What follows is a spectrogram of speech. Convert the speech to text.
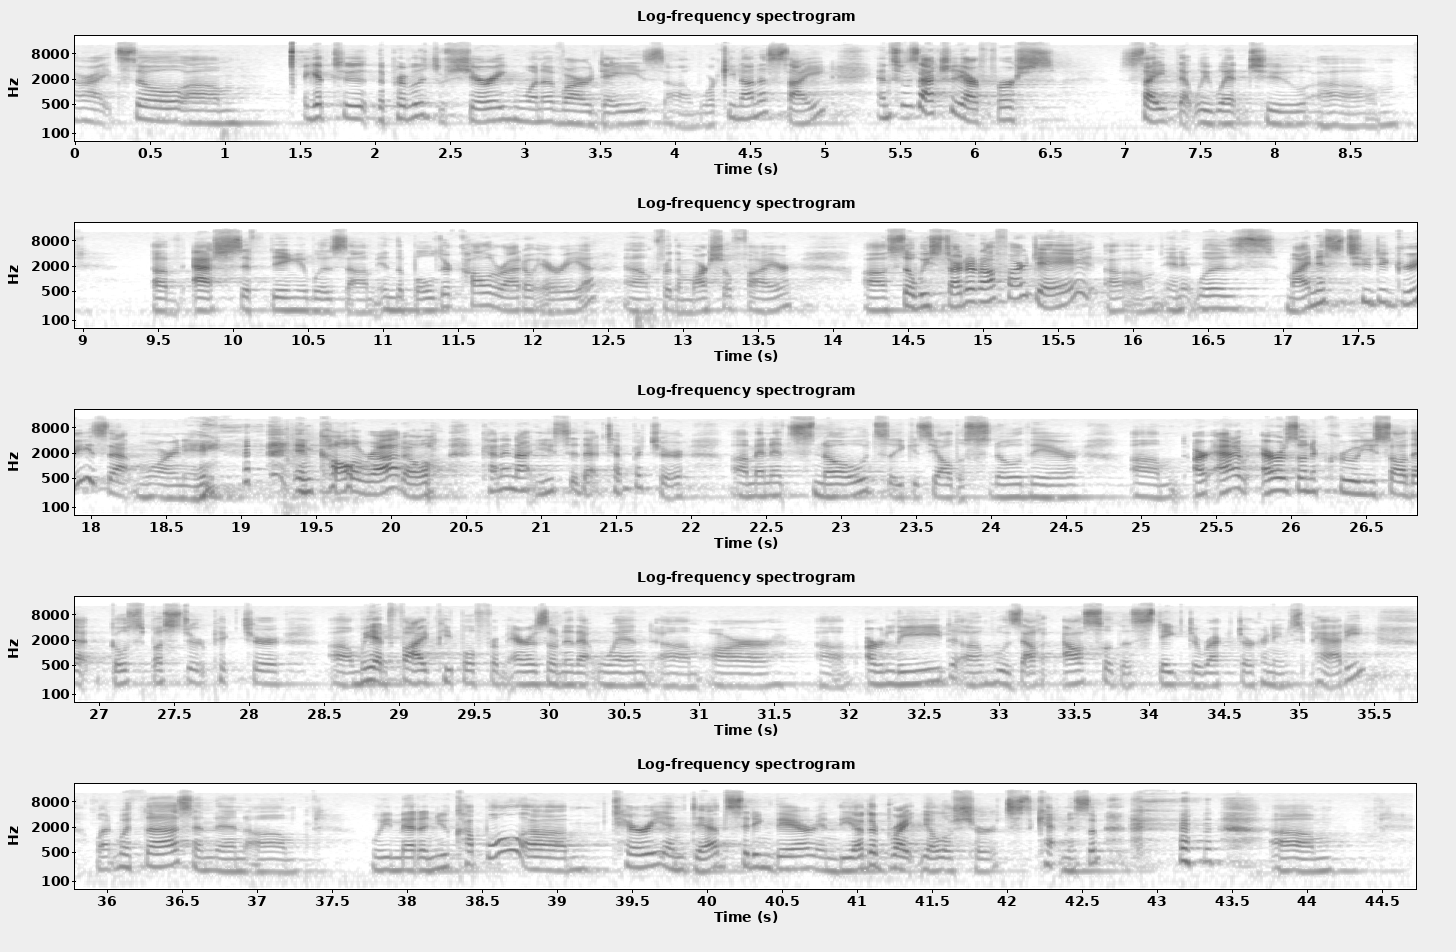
All right, so um, I get to the privilege of sharing one of our days um, working on a site. And this was actually our first site that we went to um, of ash sifting. It was um, in the Boulder, Colorado area um, for the Marshall Fire. Uh, so we started off our day, um, and it was minus two degrees that morning in Colorado. Kind of not used to that temperature. Um, and it snowed, so you can see all the snow there. Um, our Arizona crew, you saw that Ghostbuster picture. Um, we had five people from Arizona that went. Um, our, uh, our lead, um, who is also the state director, her name's Patty, went with us. And then we met a new couple, um, Terry and Deb, sitting there in the other bright yellow shirts. Can't miss them. um,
